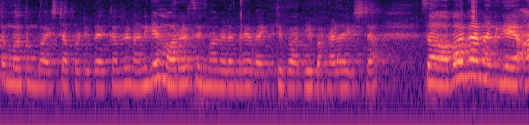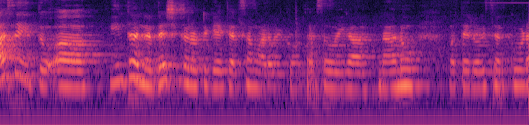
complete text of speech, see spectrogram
ತುಂಬ ತುಂಬ ಇಷ್ಟಪಟ್ಟಿದ್ದೆ. ಯಾಕಂದರೆ ನನಗೆ ಹಾರರ್ ಸಿನಿಮಾಗಳಂದರೆ ವೈಯಕ್ತಿಕವಾಗಿ ಬಹಳ ಇಷ್ಟ. ಸೊ ಅವಾಗ ನನಗೆ ಆಸೆ ಇತ್ತು ಆ, ಇಂಥ ನಿರ್ದೇಶಕರೊಟ್ಟಿಗೆ ಕೆಲಸ ಮಾಡಬೇಕು ಅಂತ. ಸೊ ಈಗ ನಾನು ಮತ್ತು ರೋಹಿತ್ ಸರ್ ಕೂಡ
